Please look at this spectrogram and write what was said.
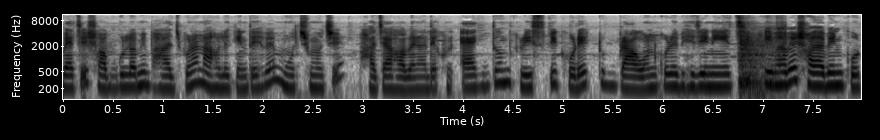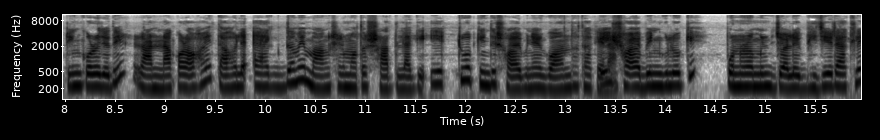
ব্যাচে সবগুলো আমি ভাজবো না না হলে কিন্তু এভাবে মুচমুচে ভাজা হবে না। দেখুন, একদম ক্রিস্পি করে একটু ব্রাউন করে ভেজে নিয়েছি। এভাবে সয়াবিন কোটিং করে যদি রান্না করা হয়, তাহলে একদমই মাংসের মতো স্বাদ লাগে। একটুও কিন্তু সয়াবিনের গন্ধ থাকে এই সয়াবিনগুলোকে পনেরো মিনিট জলে ভিজিয়ে রাখলে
